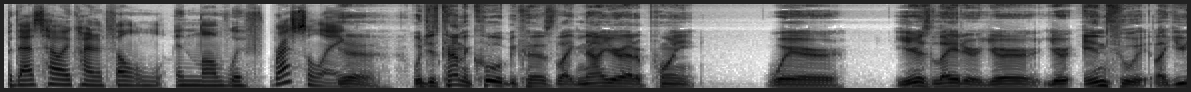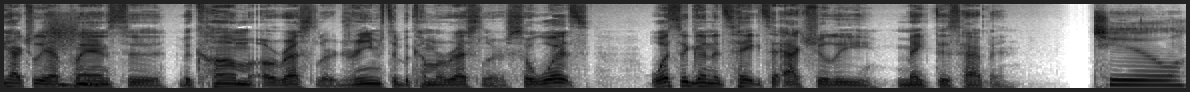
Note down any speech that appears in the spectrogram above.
but that's how I kind of fell in love with wrestling Yeah, which is kind of cool because like now you're at a point where years later you're you're into it. Like you actually have plans to become a wrestler, dreams to become a wrestler. So what's what's it going to take to actually make this happen? to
